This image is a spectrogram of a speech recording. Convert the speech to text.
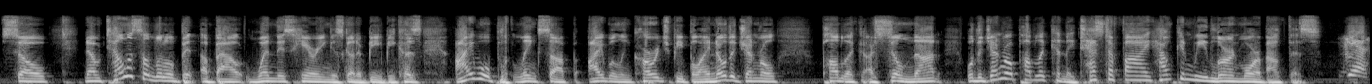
So now tell us a little bit about when this hearing is going to be, because I will put links up. I will encourage people. I know the general public are still not. Well, the general public, can they testify? How can we learn more about this? Yes.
